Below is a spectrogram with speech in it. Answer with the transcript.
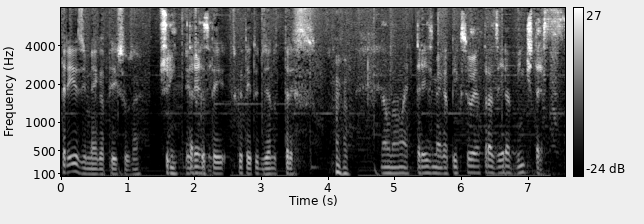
13 megapixels, né? Sim, eu 13. Escutei, escutei tu dizendo 3. Não, não, é 13 megapixels e a traseira 23.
